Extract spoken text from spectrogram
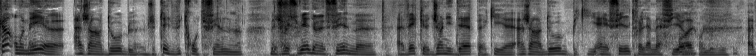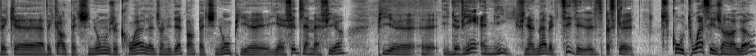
Quand on est euh, agent double, j'ai peut-être vu trop de films, là, mais je me souviens d'un film euh, avec Johnny Depp euh, qui est agent double puis qui infiltre la mafia. Ouais, on l'a vu. avec euh, avec Al Pacino, je crois, là, Johnny Depp, Al Pacino, puis il infiltre la mafia, puis il devient ami finalement avec. Tu sais, c'est parce que tu côtoies ces gens-là.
